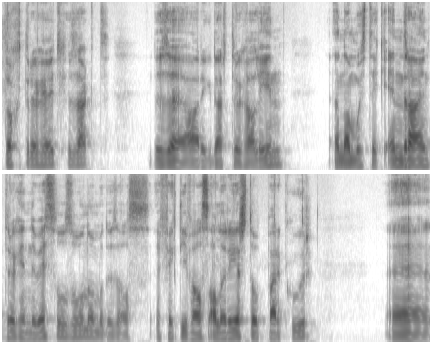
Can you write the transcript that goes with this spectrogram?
toch terug uitgezakt. Dus eh, ja, ik daar terug alleen. En dan moest ik indraaien terug in de wisselzone, maar dus als, effectief als allereerste op parcours. Eh,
